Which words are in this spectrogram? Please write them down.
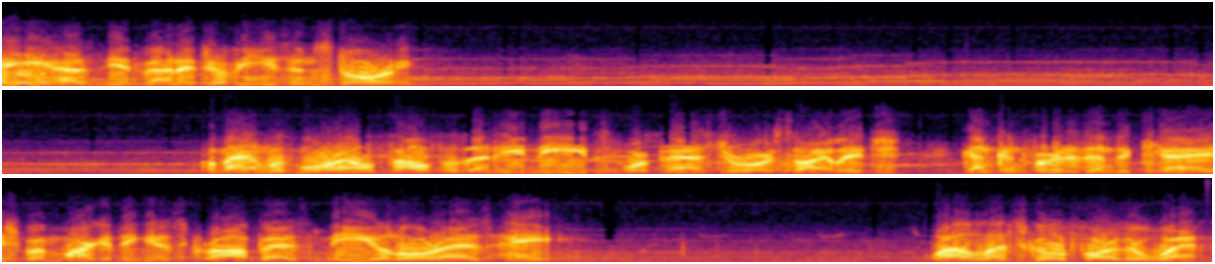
Hay has the advantage of ease in storing. A man with more alfalfa than he needs for pasture or silage can convert it into cash by marketing his crop as meal or as hay. Well, let's go farther west.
